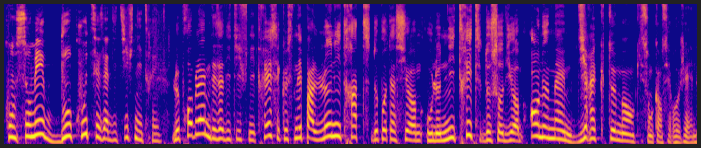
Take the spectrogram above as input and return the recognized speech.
consommer beaucoup de ces additifs nitrés? Le problème des additifs nitrés, c'est que ce n'est pas le nitrate de potassium ou le nitrite de sodium en eux-mêmes directement qui sont cancérogènes.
